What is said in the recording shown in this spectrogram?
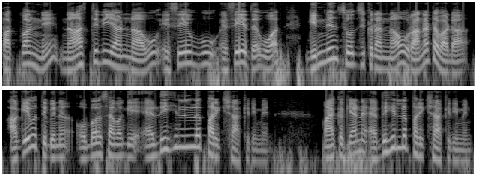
පත්වන්නේ නාස්ති වී යන්නා වූ එසේ වූ එසේද වුවත් ගින්නෙන් සෝදිසි කරන්නා වූ රණට වඩා අගෙව තිබෙන ඔබ සමගේ ඇදිහිල්ල පරීක්ෂා කිරීමෙන්. මායක කියන්නේ ඇදිහිල්ල පරීක්ෂා කිරීමෙන්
